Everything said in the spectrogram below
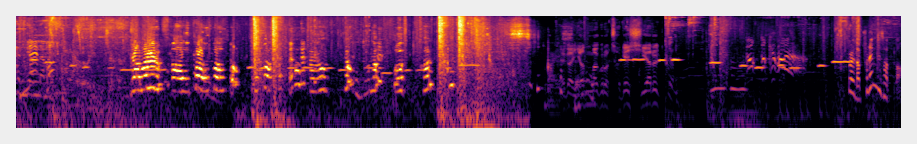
한명 남았. 야 말려! 아 오빠 오빠 오빠 오빠 아형 형 누나 어 아, 내가 연막으로 적의 시야를 씨발 나 프렌즈 샀다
